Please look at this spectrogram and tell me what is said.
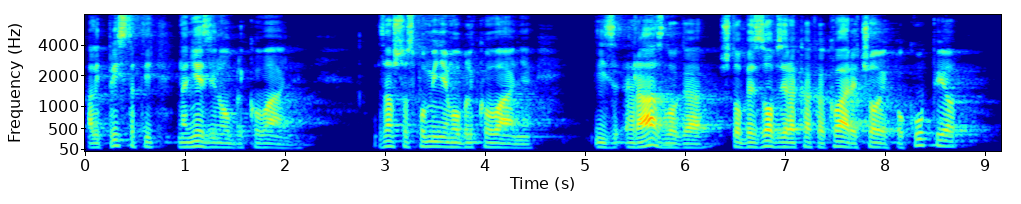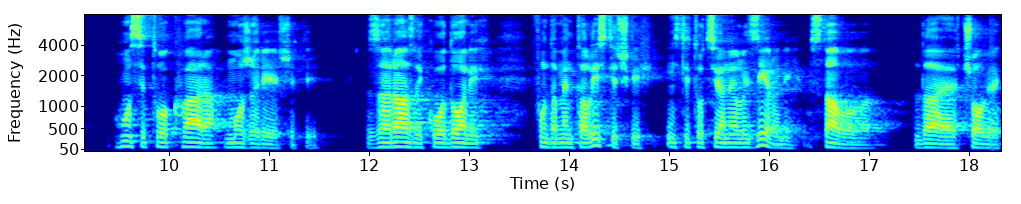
ali pristati na njezino oblikovanje. Zašto spominjem oblikovanje? iz razloga što bez obzira kakav kvar je čovjek pokupio, on se tog kvara može riješiti. Za razliku od onih fundamentalističkih, institucionaliziranih stavova da je čovjek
